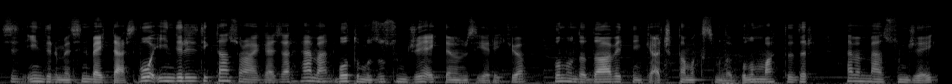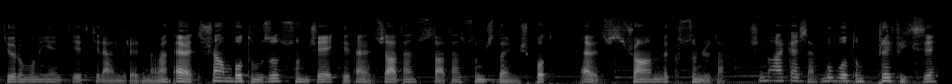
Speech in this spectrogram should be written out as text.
Siz indirmesini beklersiniz. Bu indirildikten sonra arkadaşlar hemen botumuzu sunucuya eklememiz gerekiyor. Bunun da davet linki açıklama kısmında bulunmaktadır. Hemen ben sunucuya ekliyorum bunu yetkilendirelim hemen. Evet şu an botumuzu sunucuya ekledim. Evet zaten zaten sunucudaymış bot. Evet şu anlık sunucuda. Şimdi arkadaşlar bu botun prefiksi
